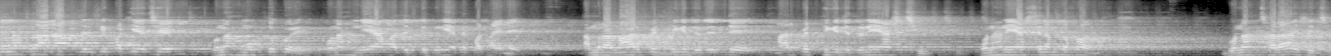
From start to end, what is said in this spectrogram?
আল্লাহ তাআলা আমাদেরকে পাঠিয়েছেন গুনাহ মুক্ত করে গুনাহ নিয়ে আমাদেরকে দুনিয়াতে পাঠায় নাই আমরা মার পেট থেকে যদি মার পেট থেকে যে দুনিয়া আসছি গুনাহ নিয়ে আসছিলাম তখন গুনাহ ছাড়া এসেছে।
